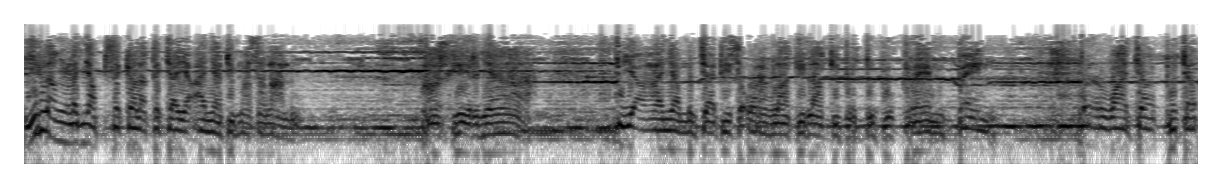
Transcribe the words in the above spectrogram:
hilang lenyap segala kejayaannya di masa lalu. Akhirnya, dia hanya menjadi seorang laki-laki bertubuh krempeng, berwajah pucat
